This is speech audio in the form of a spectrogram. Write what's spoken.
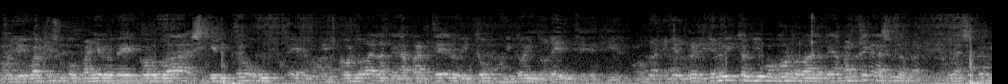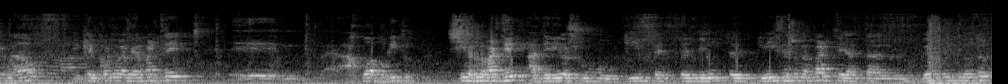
Bueno, yo igual que su compañero de Córdoba, sí que he visto un, el, Córdoba en la primera parte lo he visto un poquito indolente, es decir, una- yo, yo no he visto el mismo Córdoba en la primera parte que en la segunda parte. Una sensación que me ha dado es que el Córdoba en la primera parte eh, ha jugado poquito. En la segunda parte ha tenido su 15 del minuto, del inicio de segunda parte hasta el 20 minutos,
